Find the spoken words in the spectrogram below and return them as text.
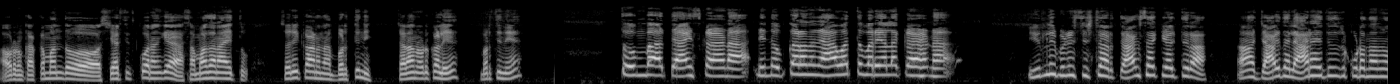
ಅವ್ರನ್ನ ಕರ್ಕೊಂಬಂದು ಸೇರ್ತಿದ್ಕೋ ನನಗೆ ಸಮಾಧಾನ ಆಯಿತು. ಸರಿ ಕಾಣ ನಾನು ಬರ್ತೀನಿ. ಚೆನ್ನಾಗಿ ನೋಡ್ಕೊಳ್ಳಿ. ಬರ್ತೀನಿ. ತುಂಬಾ ಥ್ಯಾಂಕ್ಸ್ ಕಾರಣ ನಿನ್ನ ಉಪಕಾರ ನಾನು ಯಾವತ್ತೂ ಮರೆಯಲ್ಲ ಕಾರಣ ಇರ್ಲಿ ಬಿಡಿ ಸಿಸ್ಟರ್ ಥ್ಯಾಂಕ್ಸ್ ಯಾಕೆ ಹೇಳ್ತೀರಾ ಆ ಜಾಗದಲ್ಲಿ ಯಾರೇ ಇದ್ದಿದ್ರು ಕೂಡ ನಾನು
